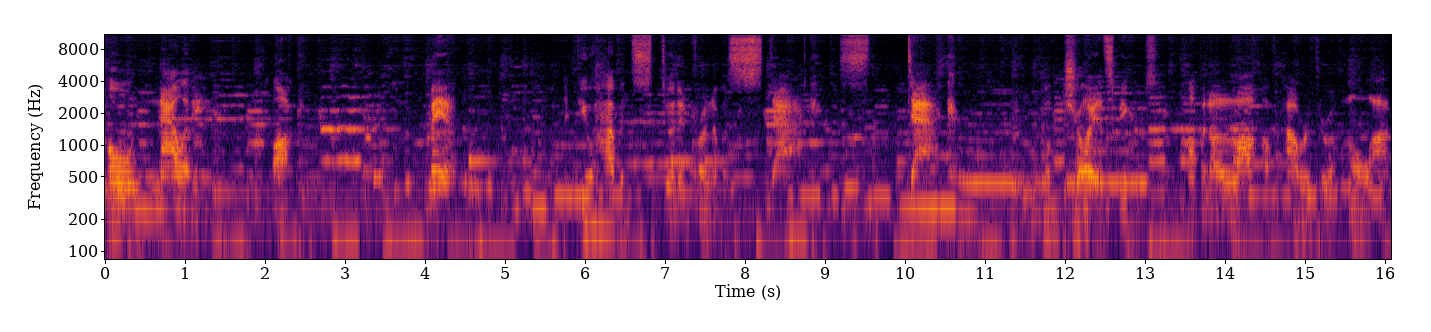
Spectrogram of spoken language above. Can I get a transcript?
tonality. Fuck. Man, if you haven't stood in front of a stack, stack of giant speakers, pumping a lot of power through them, a lot.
